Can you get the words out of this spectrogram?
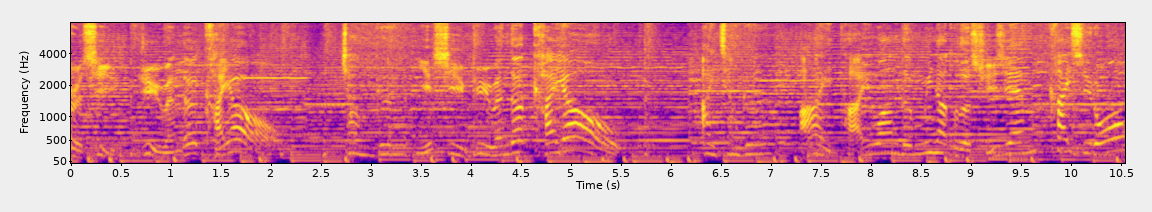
二是日文的卡要，唱歌也是日文的卡要。爱唱歌、爱台湾的米纳图的时间开始喽！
